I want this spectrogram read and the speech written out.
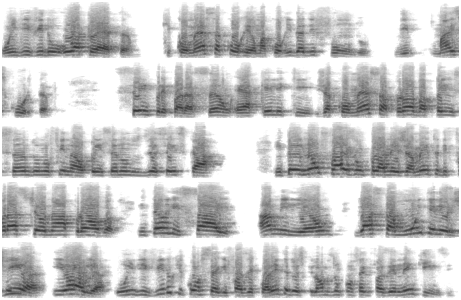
O indivíduo, o atleta, que começa a correr uma corrida de fundo, de mais curta, sem preparação é aquele que já começa a prova pensando no final, pensando nos 16K. Então ele não faz um planejamento de fracionar a prova. Então ele sai a milhão, gasta muita energia e olha, o indivíduo que consegue fazer 42 quilômetros não consegue fazer nem 15.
